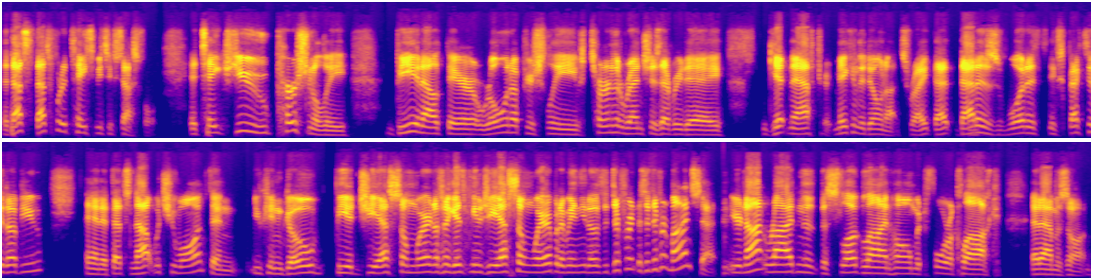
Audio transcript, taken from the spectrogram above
that that's that's what it takes to be successful. It takes you personally being out there rolling up your sleeves turning the wrenches every day getting after it making the donuts right? That that is what is expected of you and if that's not what you want then you can go be a gs somewhere nothing against being a gs somewhere but i mean you know it's a different it's a different mindset. You're not riding the, the slug line home at four o'clock at Amazon.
